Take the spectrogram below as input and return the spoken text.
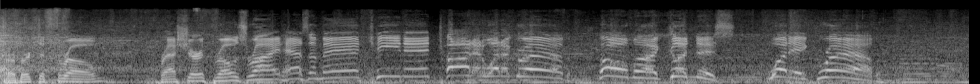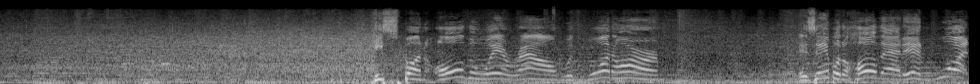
Herbert to throw. Pressure throws right, has a man. Keenan caught it. What a grab! Oh my goodness! What a grab! He spun all the way around with one arm, is able to haul that in. What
